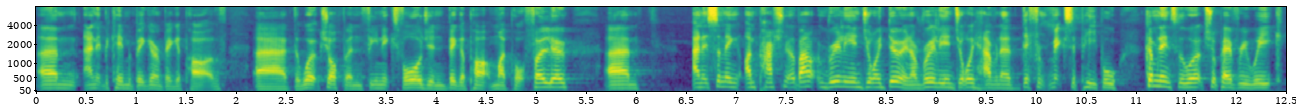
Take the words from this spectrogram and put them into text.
um, and it became a bigger and bigger part of uh, the workshop and Phoenix Forge and bigger part of my portfolio. Um, and it's something I'm passionate about and really enjoy doing. I really enjoy having a different mix of people coming into the workshop every week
